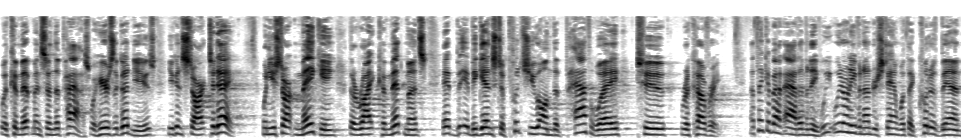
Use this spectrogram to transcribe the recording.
with commitments in the past. Well, here's the good news you can start today when you start making the right commitments, it, it begins to put you on the pathway to recovery. Now, think about Adam and Eve. We, we don't even understand what they could have been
